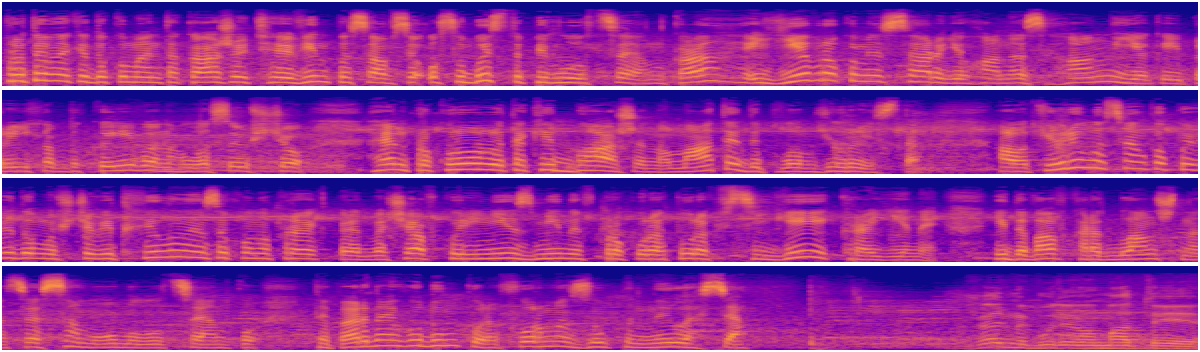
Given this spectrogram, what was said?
Противники документа кажуть, він писався особисто під Луценка. Єврокомісар Йоганнес Ган, який приїхав до Києва, наголосив, що генпрокурору таки бажано мати диплом юриста. А от Юрій Луценко повідомив, що відхилений законопроект передбачав корінні зміни в прокуратурах всієї країни і давав карт-бланш на це самому Луценку. Тепер, на його думку, реформа зупинилася. Жаль, ми будемо мати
